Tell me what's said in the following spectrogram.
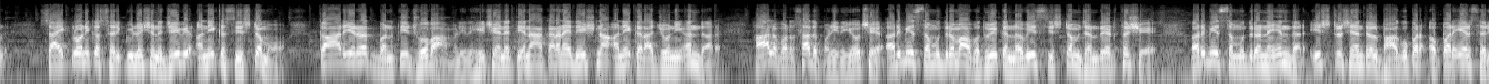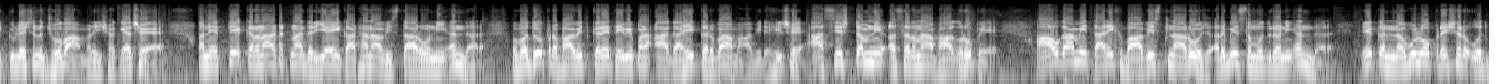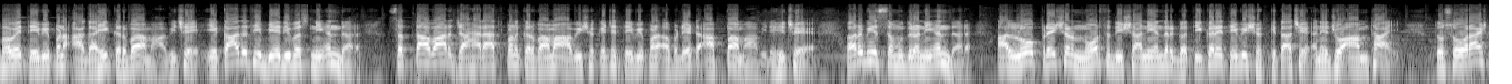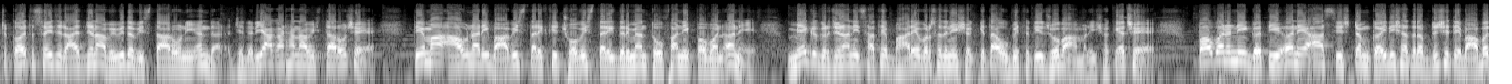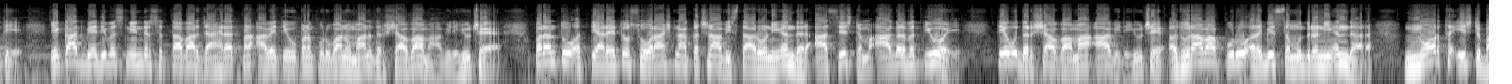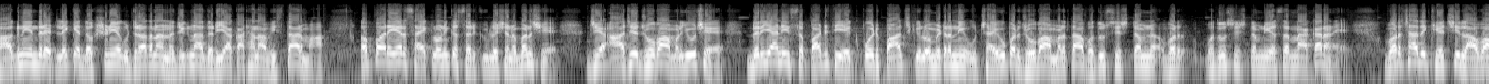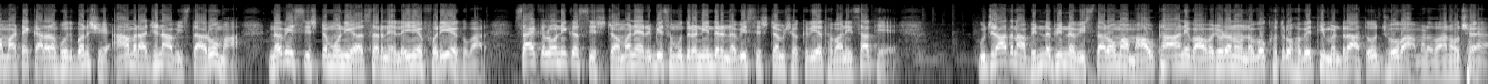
સાયક્લોનિક સર્ક્યુલેશન જેવી અનેક સિસ્ટમો કાર્યરત બનતી જોવા મળી રહી છે અને તેના કારણે દેશના અનેક રાજ્યોની અંદર હાલ વરસાદ પડી રહ્યો છે. અરબી સમુદ્રમાં વધુ એક નવી સિસ્ટમ જનરેટ થશે. અરબી સમુદ્રની અંદર ઈસ્ટ સેન્ટ્રલ ભાગ ઉપર અપર એર સર્ક્યુલેશન જોવા મળી શકે છે અને તે કર્ણાટકના દરિયાઈ કાંઠાના વિસ્તારોની અંદર વધુ પ્રભાવિત કરે તેવી પણ આગાહી કરવામાં આવી રહી છે. આ સિસ્ટમની અસરના ભાગરૂપે આગામી તારીખ બાવીસના રોજ અરબી સમુદ્રની અંદર એક નવું લો પ્રેશર ઉદ્ભવે તેવી પણ આગાહી કરવામાં આવી છે. એકાદથી બે દિવસની અંદર સત્તાવાર જાહેરાત પણ કરવામાં આવી શકે છે તેવી પણ અપડેટ આપવામાં આવી રહી છે. અરબી સમુદ્રની અંદર આ લો પ્રેશર નોર્થ દિશાની અંદર ગતિ કરે તેવી શક્યતા છે અને જો આમ થાય, તો સૌરાષ્ટ્ર, કચ્છ સહિત રાજ્યના વિવિધ વિસ્તારોની અંદર જે દરિયાકાંઠાના વિસ્તારો છે, તેમાં આવનારી બાવીસ તારીખથી ચોવીસ તારીખ દરમિયાન તોફાની પવન અને મેઘગર્જનાની સાથે ભારે વરસાદની શક્યતા ઊભી થતી જોવા મળી શકે છે. પવનની ગતિ અને આ સિસ્ટમ કઈ દિશા તરફ જશે તે બાબતે એકાદ બે દિવસની અંદર સત્તાવાર જાહેરાત પણ આવે તેવું પણ પૂર્વાનુમાન દર્શાવવામાં આવી રહ્યું છે. પરંતુ અત્યારે તો સૌરાષ્ટ્રના કચ્છના વિસ્તારોની અંદર આ સિસ્ટમ આગળ વધતી હોય તેવું દર્શાવવામાં આવી રહ્યું છે. અધૂરામાં પૂર્વ અરબી સમુદ્રની અંદર નોર્થ ઈસ્ટ ભાગની અંદર એટલે કે દક્ષિણીય ગુજરાતના નજીકના દરિયાકાંઠાના વિસ્તારમાં અપર એર સાયક્લોનિક સર્ક્યુલેશન બનશે, જે આજે જોવા મળ્યું છે. દરિયાની સપાટીથી એક પોઈન્ટ પાંચ કિલોમીટરની ઊંચાઈ ઉપર જોવા મળતા વધુ સિસ્ટમ વધુ સિસ્ટમની અસરના કારણે વરસાદ ખેંચી લાવવા માટે કારણભૂત બનશે. આમ રાજ્યના વિસ્તારોમાં નવી સિસ્ટમોની અસરને લઈને ફરી એકવાર સાયક્લોનિક સિસ્ટમ અને અરબી સમુદ્રની અંદર નવી સિસ્ટમ સક્રિય થવાની સાથે ગુજરાતના ભિન્ન ભિન્ન વિસ્તારોમાં માવઠા અને વાવાઝોડાનો નવો ખતરો હવેથી મંડરાતો જોવા મળવાનો છે.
